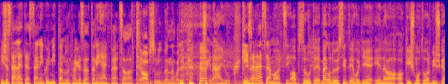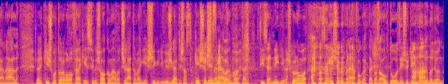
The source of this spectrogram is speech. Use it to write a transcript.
és aztán letesztelnénk, hogy mit tanult meg ez alatt a néhány perc alatt. Abszolút benne vagyok. Csináljuk. Készen állsz rá, Marci? Abszolút. Megmondom őszintén, hogy én a, a kismotor vizsgánál, kismotorra való felkészülés alkalmával csináltam egészségügyi vizsgát, és azt a És későbbiben mikor elfogadták. 14 éves koromban, azt a későbbiben elfogadták az autózis, úgyhogy Aha. nagyon-nagyon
